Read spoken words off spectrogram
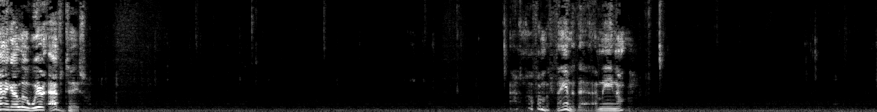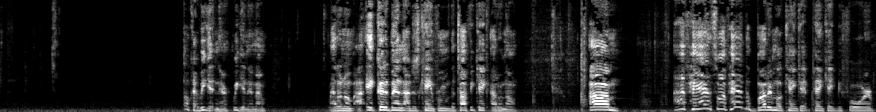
kind of got a little weird aftertaste. I don't know if I'm a fan of that. I mean, I'm, Okay, we getting there. We getting there now. I don't know. It could have been I just came from the toffee cake. I don't know. Um, I've had, so I've had the buttermilk pancake, pancake before.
